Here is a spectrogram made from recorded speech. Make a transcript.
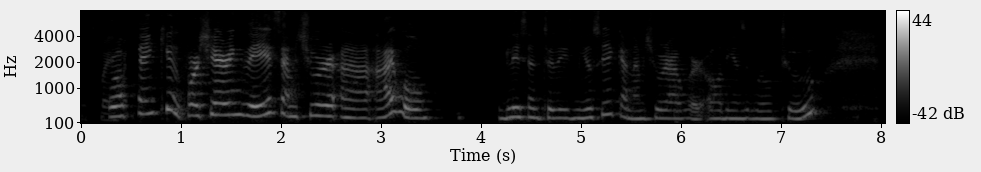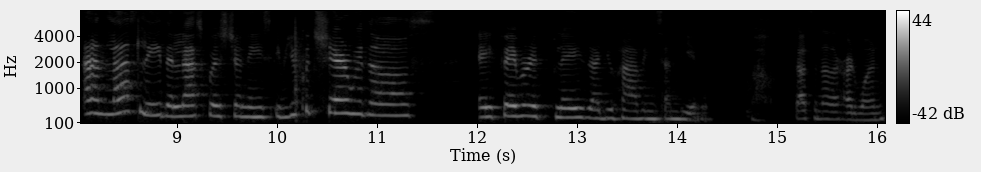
That's my well thank you for sharing this. I'm sure uh, i will listen to this music and i'm sure our audience will too. And lastly the last question is if you could share with us a favorite place that you have in san diego. Oh, that's another hard one.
